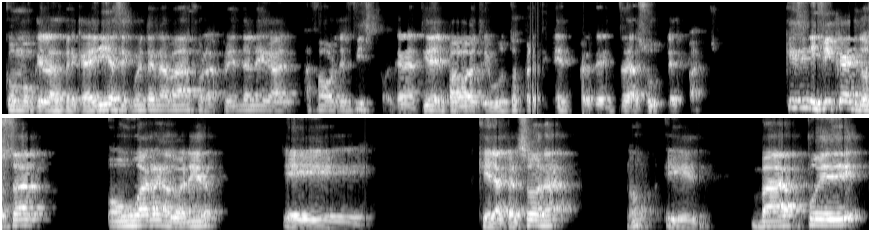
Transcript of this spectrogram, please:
como que las mercaderías se encuentran grabadas con la prenda legal a favor del fisco, garantía del pago de tributos pertinentes, a su despacho. ¿Qué significa endosar o un guardan aduanero? Eh, que la persona ¿no? Eh, va, puede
